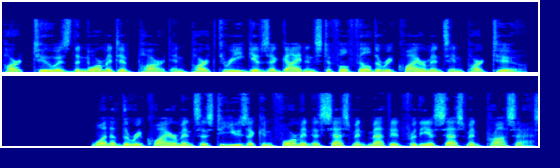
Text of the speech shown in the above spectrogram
Part 2 is the normative part and Part 3 gives a guidance to fulfill the requirements in Part 2. One of the requirements is to use a conformant assessment method for the assessment process.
